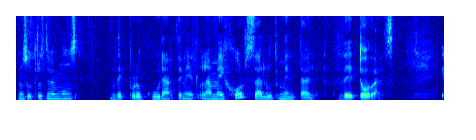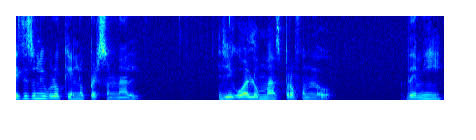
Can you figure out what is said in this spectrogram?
nosotros debemos de procurar tener la mejor salud mental de todas. Este es un libro que en lo personal llegó a lo más profundo de mí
